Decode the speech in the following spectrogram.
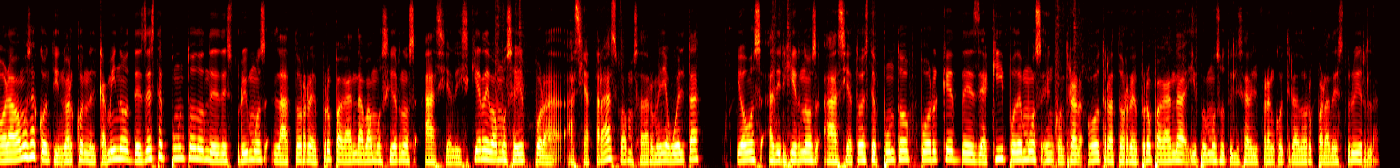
Ahora vamos a continuar con el camino. Desde este punto donde destruimos la torre de propaganda vamos a irnos hacia la izquierda y vamos a ir por hacia atrás. Vamos a dar media vuelta y vamos a dirigirnos hacia todo este punto porque desde aquí podemos encontrar otra torre de propaganda y podemos utilizar el francotirador para destruirla.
